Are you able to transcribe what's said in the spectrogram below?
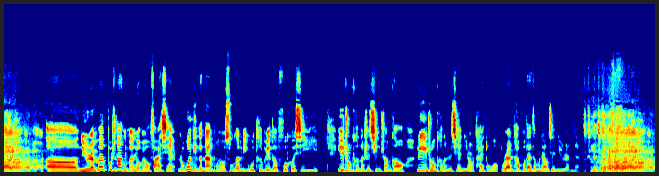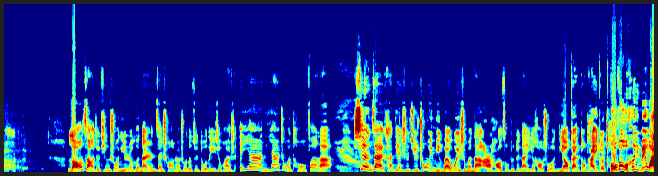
呃，女人们不知道你们有没有发现，如果你的男朋友送的礼物特别的符合心意，一种可能是情商高，另一种可能是前女友太多，不然他不带这么了解女人的。老早就听说女人和男人在床上说的最多的一句话是：“哎呀，你压着我头发了。”现在看电视剧，终于明白为什么男二号总是对男一号说：“你要敢动他一根头发，我和你没完。”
